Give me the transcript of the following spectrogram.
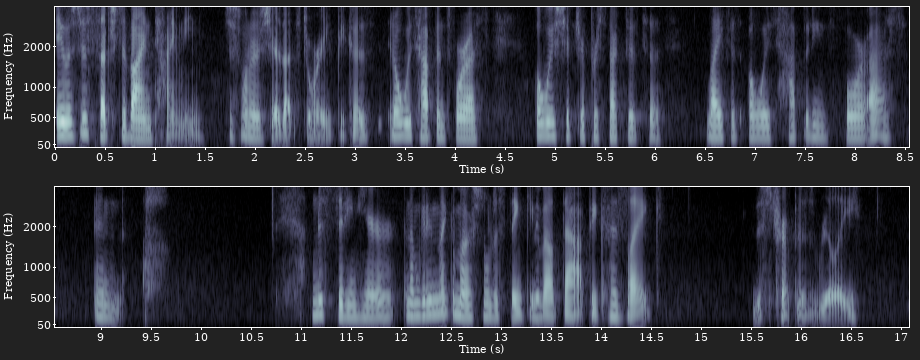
it was just such divine timing. Just wanted to share that story because it always happens for us. Always shift your perspective to life is always happening for us. And ugh. I'm just sitting here and I'm getting like emotional just thinking about that because like this trip is really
